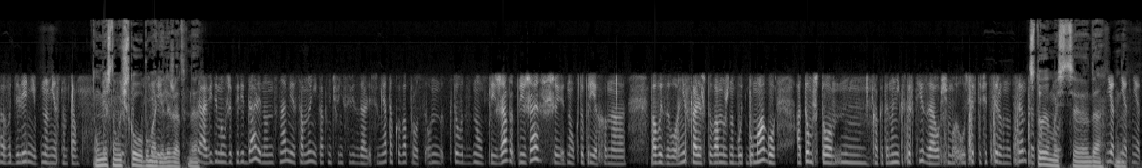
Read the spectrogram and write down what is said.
в отделении, ну, местном там. У местного участкового бумаги лежат, да. Да, видимо, уже передали, но с нами, со мной никак ничего не связались. У меня такой вопрос. Он, кто вот, ну, приезжав, приезжавший, ну, кто приехал на, по вызову, они сказали, что вам нужно будет бумагу о том, что, как это, ну, не экспертиза, а, в общем, у сертифицированного центра. там, Стоимость, э, да. нет, нет, нет.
